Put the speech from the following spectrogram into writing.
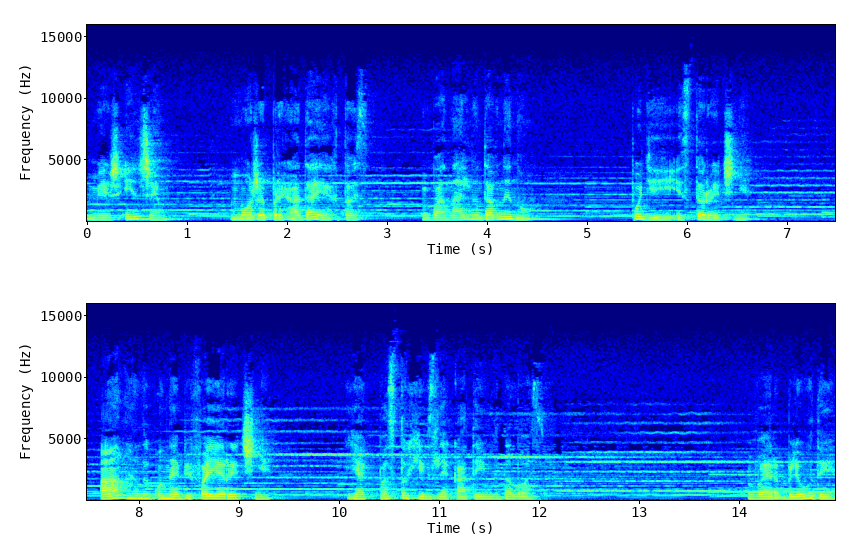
Між іншим, може, пригадає хтось банальну давнину, події історичні, ангели у небі феєричні, як пастухів злякати їм вдалось. Верблюди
